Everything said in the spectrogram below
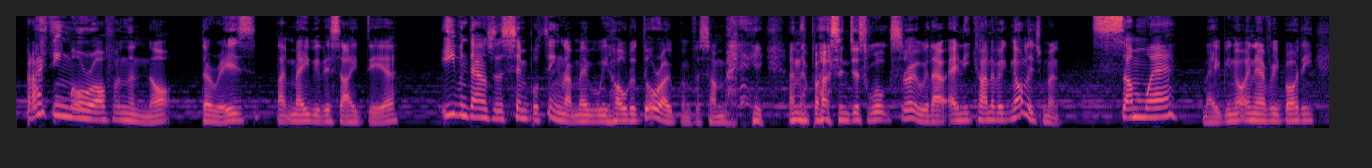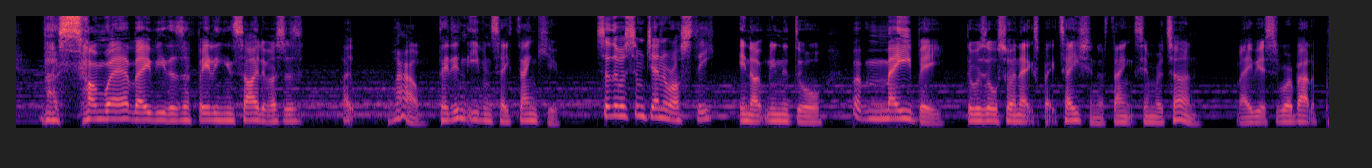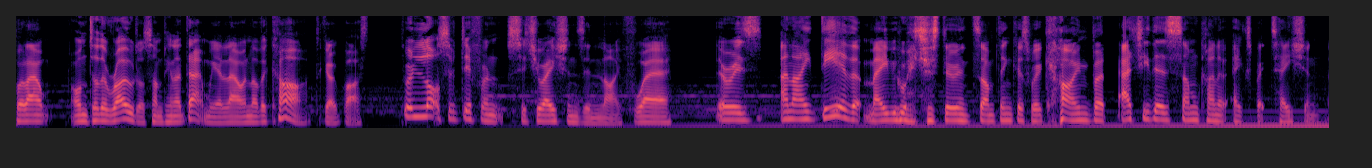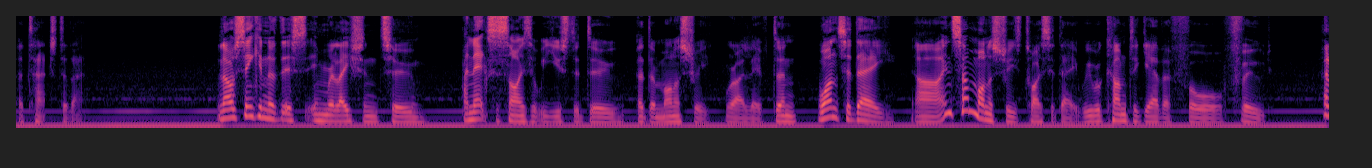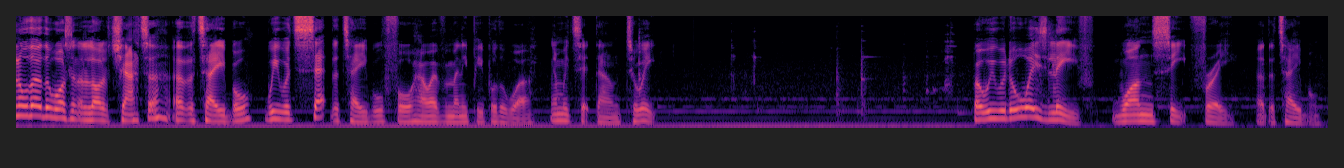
But I think more often than not, there is, like maybe this idea, even down to the simple thing like maybe we hold a door open for somebody and the person just walks through without any kind of acknowledgement. Somewhere, maybe not in everybody, but somewhere maybe there's a feeling inside of us as like, wow, they didn't even say thank you. So there was some generosity in opening the door, but maybe there was also an expectation of thanks in return. Maybe it's we're about to pull out onto the road or something like that and we allow another car to go past. There are lots of different situations in life where there is an idea that maybe we're just doing something because we're kind, but actually there's some kind of expectation attached to that. And I was thinking of this in relation to an exercise that we used to do at the monastery where I lived. And once a day, uh, in some monasteries, twice a day, we would come together for food. And although there wasn't a lot of chatter at the table, we would set the table for however many people there were, and we'd sit down to eat. But we would always leave one seat free at the table,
